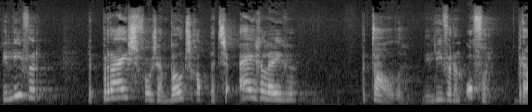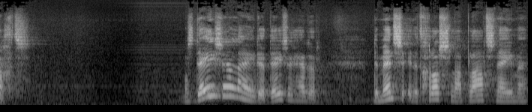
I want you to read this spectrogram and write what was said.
die liever de prijs voor zijn boodschap met zijn eigen leven betaalde, die liever een offer bracht. Als deze leider, deze herder, de mensen in het gras laat plaatsnemen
